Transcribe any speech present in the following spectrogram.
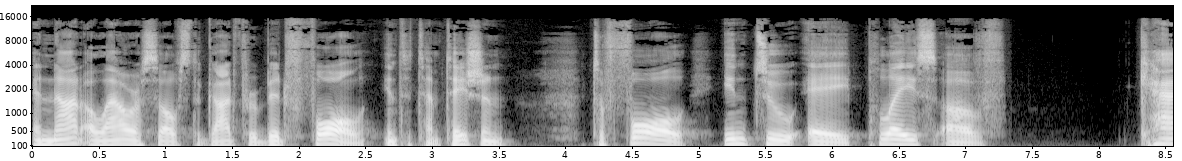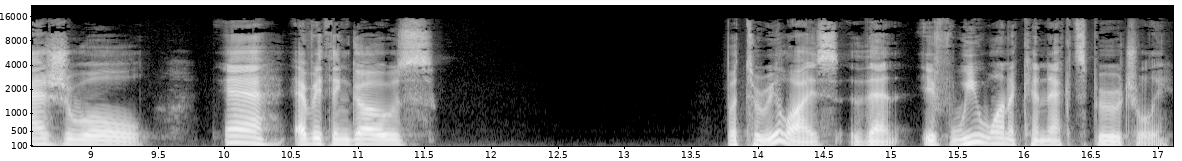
and not allow ourselves to, God forbid, fall into temptation, to fall into a place of casual, eh, everything goes. But to realize that if we want to connect spiritually,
